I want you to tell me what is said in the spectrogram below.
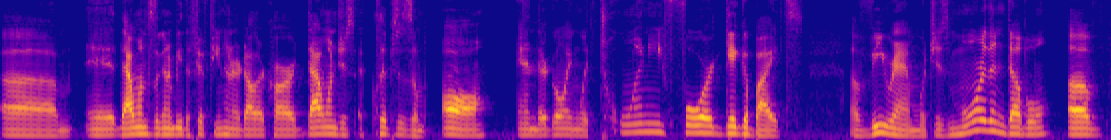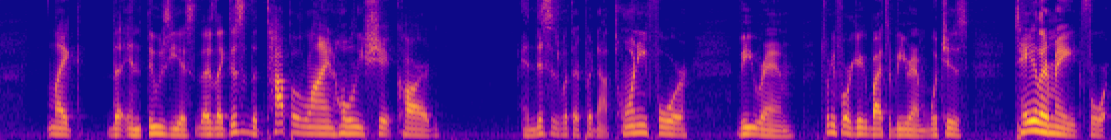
Um, eh, that one's going to be the $1,500 card. That one just eclipses them all. And they're going with 24 gigabytes of VRAM, which is more than double of like the enthusiast. There's like, this is the top of the line, holy shit card and this is what they're putting out 24 VRAM, 24 gigabytes of VRAM, which is tailor made for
